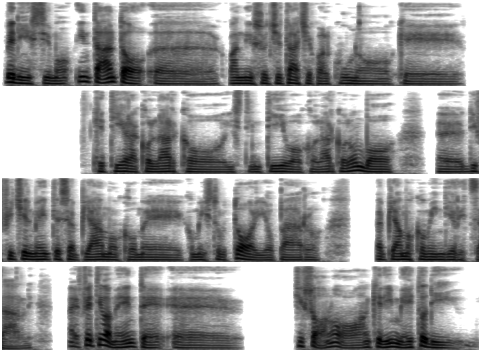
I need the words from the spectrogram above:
Benissimo, intanto eh, quando in società c'è qualcuno che, che tira con l'arco istintivo, con l'arco lombò, eh, difficilmente sappiamo come, come istruttori, io parlo, sappiamo come indirizzarli. Ma effettivamente eh, ci sono anche dei metodi,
